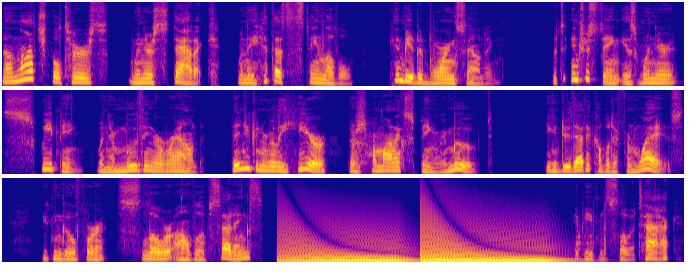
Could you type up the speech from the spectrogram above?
Now, notch filters, when they're static, when they hit that sustain level, can be a bit boring sounding. What's interesting is when they're sweeping, when they're moving around, then you can really hear those harmonics being removed. You can do that a couple different ways. You can go for slower envelope settings, maybe even slow attack.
